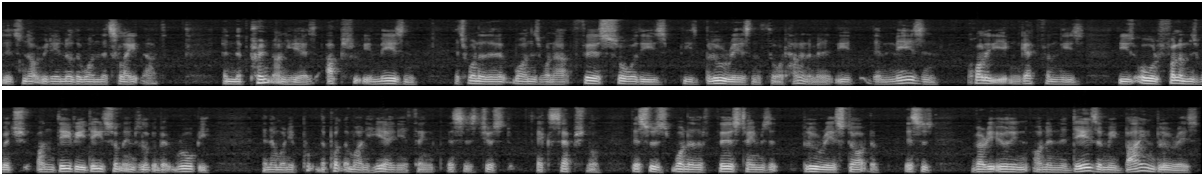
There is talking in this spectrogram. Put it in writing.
It's not really another one that's like that. And the print on here is absolutely amazing. It's one of the ones when I first saw these these Blu-rays and thought, hang on a minute, the amazing quality you can get from these these old films, which on DVD sometimes look a bit ropey, and then when you put, they put them on here, and you think this is just exceptional. This was one of the first times that Blu-ray started. This was very early on in the days of me buying Blu-rays,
